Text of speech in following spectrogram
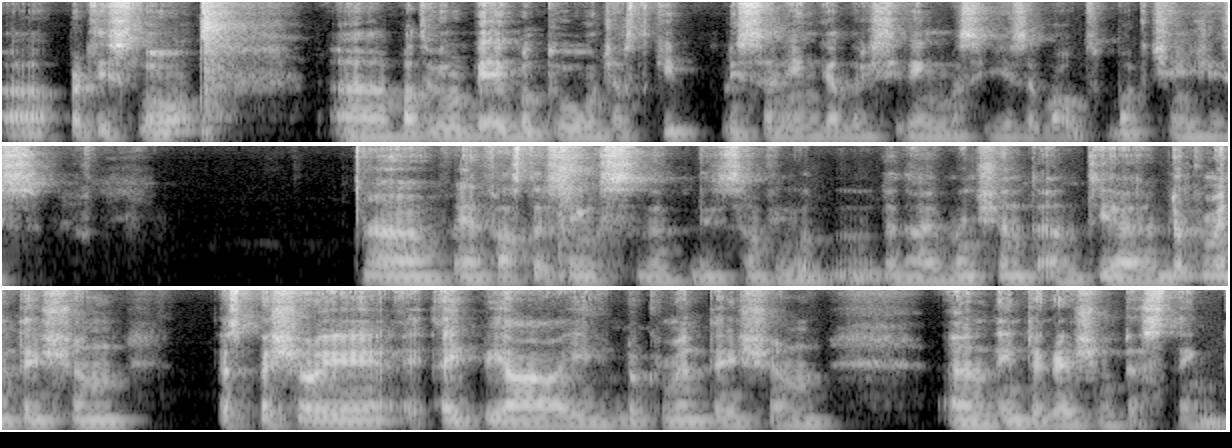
uh, pretty slow. Uh, but we will be able to just keep listening and receiving messages about bug changes. Uh, yeah, faster things. That is something that I mentioned, and yeah, documentation, especially API documentation and integration testing.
